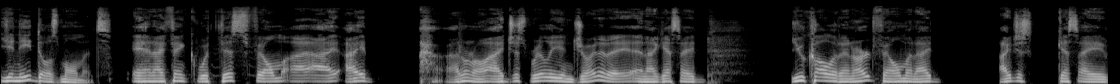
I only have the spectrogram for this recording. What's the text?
you need those moments. And i think with this film i i i, I don't know. I just really enjoyed it. And i guess i you call it an art film and i i just guess i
